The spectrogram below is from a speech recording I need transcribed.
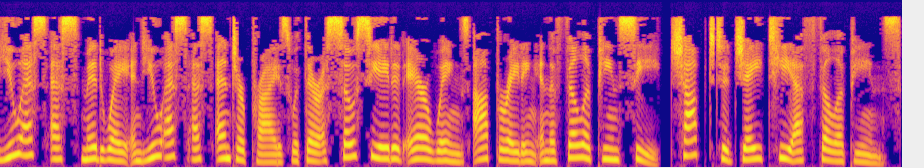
USS Midway and USS Enterprise with their associated air wings operating in the Philippine Sea, chopped to JTF Philippines.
